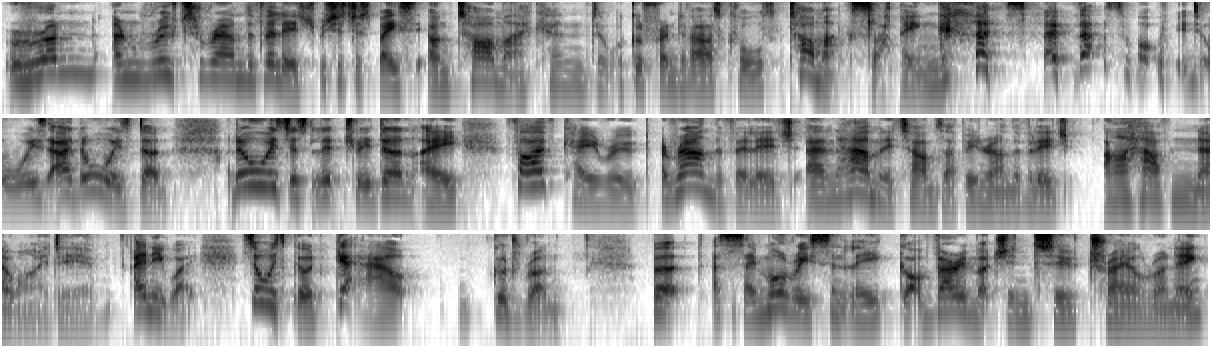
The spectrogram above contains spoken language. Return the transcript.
run and route around the village, which is just basically on tarmac, and a good friend of ours calls tarmac slapping. so that's what we'd always, I'd always done. I'd always just literally done a 5k route around the village, and how many times I've been around the village, I have no idea. Anyway, it's always good. Get out, good run. But as I say, more recently, got very much into trail running.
